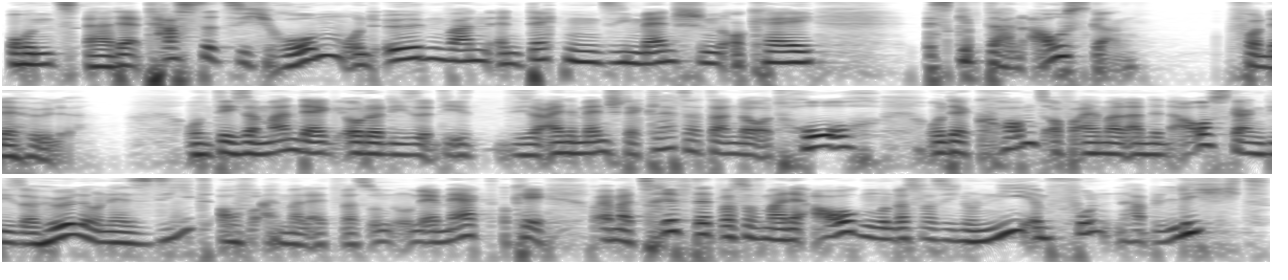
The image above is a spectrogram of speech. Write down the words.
Und äh, der tastet sich rum und irgendwann entdecken sie Menschen, okay, es gibt da einen Ausgang von der Höhle. Und dieser Mann, der, oder diese, die, dieser eine Mensch, der klettert dann dort hoch und er kommt auf einmal an den Ausgang dieser Höhle und er sieht auf einmal etwas und, und er merkt, okay, auf einmal trifft etwas auf meine Augen und was, was ich noch nie empfunden habe, Licht.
